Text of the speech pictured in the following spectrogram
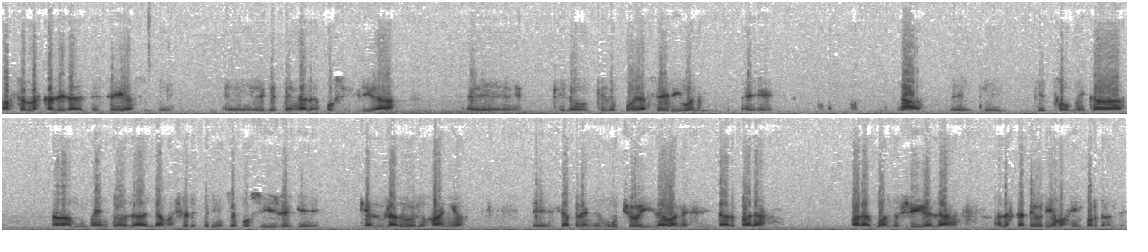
hacer la escalera del TC así que eh, el que tenga la posibilidad eh, que lo que lo pueda hacer y bueno eh, nada que, que, tome cada cada momento la, la mayor experiencia posible que, que a lo largo de los años se aprende mucho y la va a necesitar para para cuando llegue a, a las categorías más importantes.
